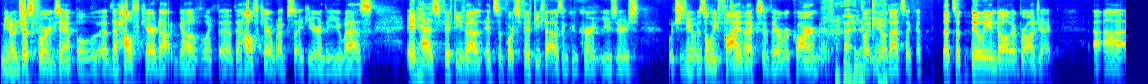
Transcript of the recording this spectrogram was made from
you know, just for example, the, the healthcare.gov, like the, the healthcare website here in the U.S., it has 50,000. It supports 50,000 concurrent users, which is you know is only 5x of their requirement. Right, but okay. you know that's like a that's a billion dollar project. Uh,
